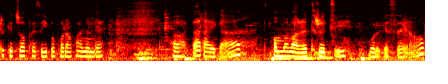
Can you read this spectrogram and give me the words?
이렇게 조합해서 입어보라고 하는데 어, 딸아이가 엄마 말을 들을지 모르겠어요.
